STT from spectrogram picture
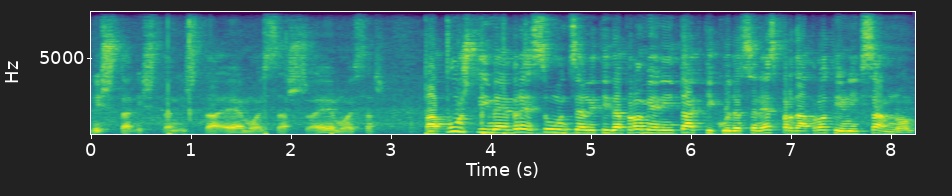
Ništa, ništa, ništa. E moj Saša, e moj Saša. Pa pušti me bre sunce li ti da promijeni taktiku da se ne sprda protivnik sa mnom.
